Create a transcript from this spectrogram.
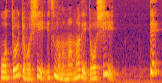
放っておいてほしい。いつものまんまでいてほしいって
